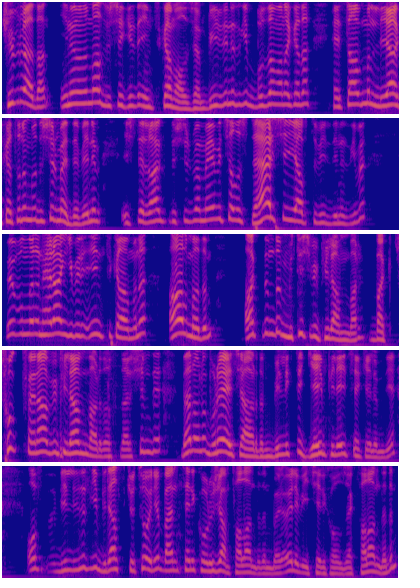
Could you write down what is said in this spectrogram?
Kübra'dan inanılmaz bir şekilde intikam alacağım. Bildiğiniz gibi bu zamana kadar hesabımın liyakatını mı düşürmedi? Benim işte rank düşürmemeye mi çalıştı? Her şeyi yaptı bildiğiniz gibi. Ve bunların herhangi bir intikamını almadım. Aklımda müthiş bir plan var. Bak çok fena bir plan var dostlar. Şimdi ben onu buraya çağırdım. Birlikte gameplay çekelim diye. O bildiğiniz gibi biraz kötü oynuyor. Ben seni koruyacağım falan dedim. Böyle öyle bir içerik olacak falan dedim.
